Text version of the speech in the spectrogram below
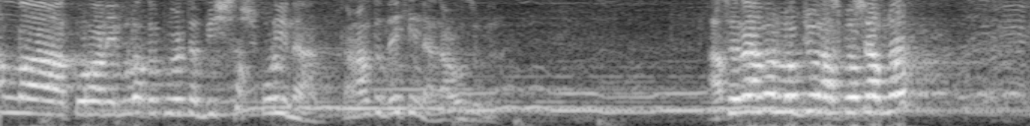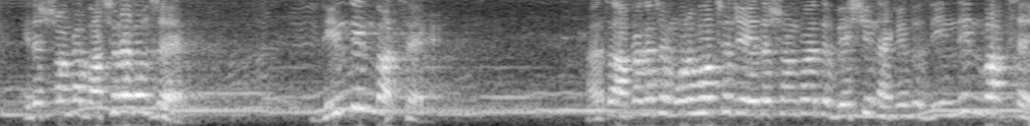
আল্লাহ কোরআন এগুলো তো খুব একটা বিশ্বাস করি না, কারণ আমি দেখি না আছে না আমার লোকজন আশপাশে আপনার? এদের সংখ্যা না দিন দিন হয়তো আপনার কাছে মনে হচ্ছে যে এদের সংখ্যা হয়তো বেশি না, কিন্তু দিন দিন বাড়ছে।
